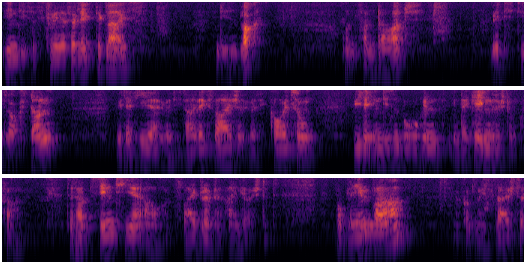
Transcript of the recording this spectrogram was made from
in dieses quer verlegte Gleis, in diesen Block und von dort wird die Lok dann wieder hier über die Dreiwegsweiche, über die Kreuzung wieder in diesen Bogen in der Gegenrichtung fahren. Deshalb sind hier auch zwei Blöcke eingerichtet. Das Problem war, da kommt man jetzt gleich, da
